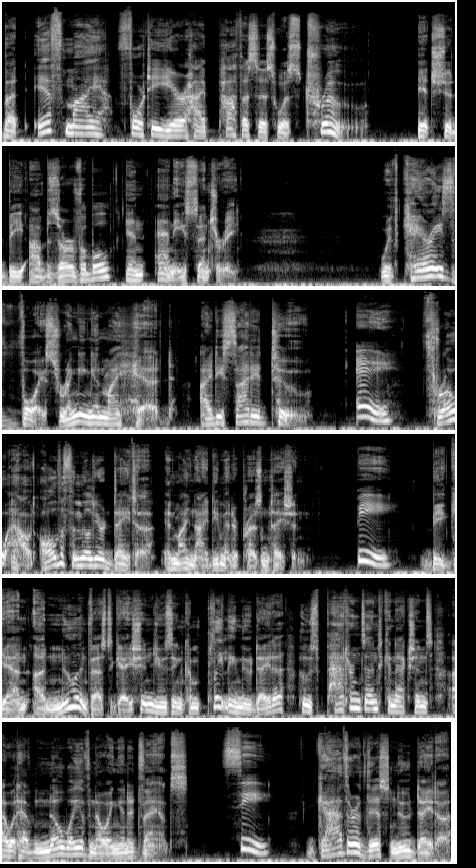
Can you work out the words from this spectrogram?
but if my 40 year hypothesis was true, it should be observable in any century. With Kary's voice ringing in my head, I decided to A. throw out all the familiar data in my 90 minute presentation. B. Begin a new investigation using completely new data whose patterns and connections I would have no way of knowing in advance. C. Gather this new data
